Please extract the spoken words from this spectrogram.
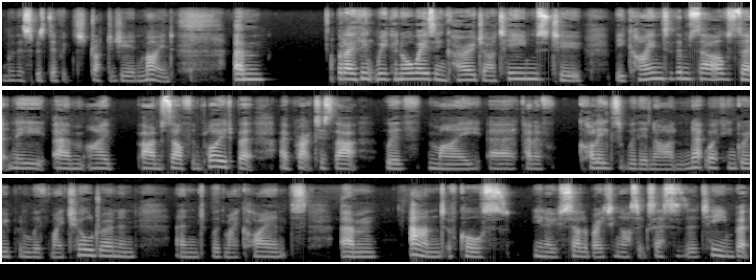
with a specific strategy in mind. Um, but I think we can always encourage our teams to be kind to themselves. Certainly, um, I I'm self-employed, but I practice that with my uh, kind of colleagues within our networking group and with my children and and with my clients. Um, and of course, you know, celebrating our successes as a team. But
